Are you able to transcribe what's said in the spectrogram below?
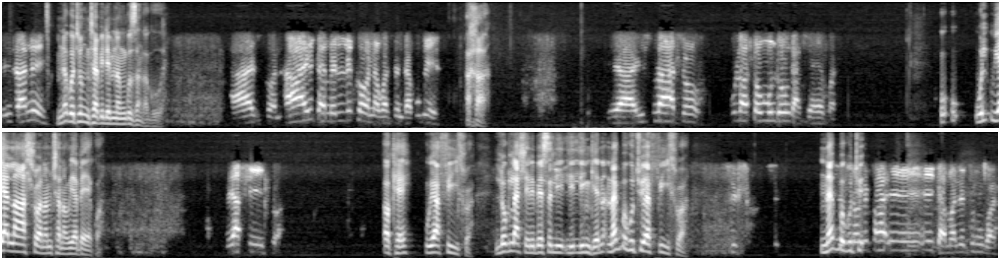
Ninjani mina kuthi ungithabile mina ngibuza ngakuwe. Hayi sikhona hayi igama elikhona kwasendabukeni aha. Ya isilahlo kulahla umuntu ongasekwa. Uyalahlwa namtshana uyabekwa? Uyafihlwa. Okay uyafihlwa. Lokulahlela bese li- li- lingena nakube ukuthi uyafihlwa? Nakube kuthi Sihlonipha i- igama lethu umngcwabo.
